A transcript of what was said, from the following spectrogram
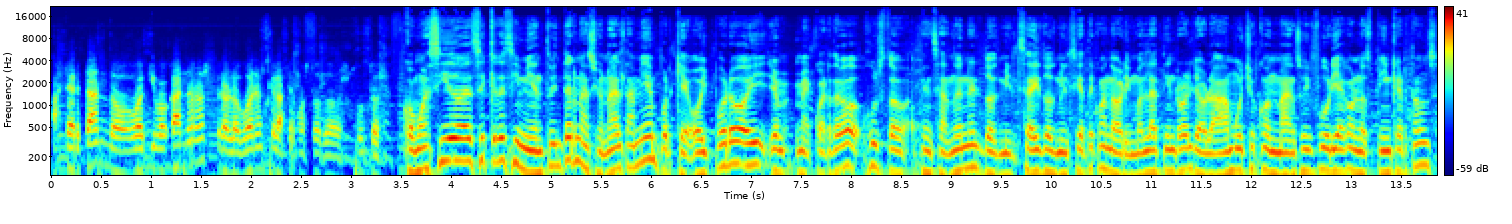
acertando o equivocándonos, pero lo bueno es que lo hacemos todos juntos. ¿Cómo ha sido ese crecimiento internacional también? Porque hoy por hoy, yo me acuerdo justo pensando en el 2006, 2007 cuando abrimos Latin Roll, yo hablaba mucho con Manso y Furia, con los Pinkertons,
